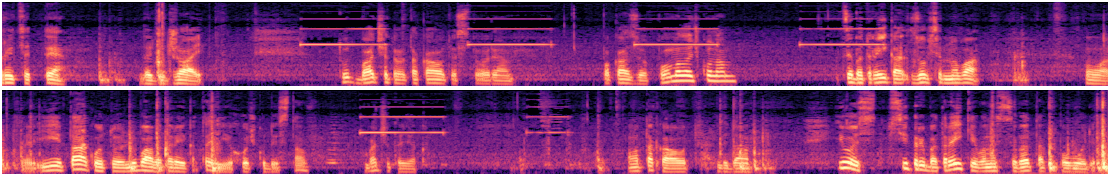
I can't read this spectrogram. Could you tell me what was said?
30T до DJI. Тут бачите, така от історія. Показую помилочку нам. Це батарейка зовсім нова. От. І так от люба батарейка, та її хоч кудись став. Бачите як? От така от біда. І ось всі три батарейки вони себе так поводять.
